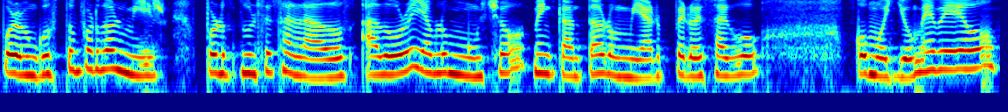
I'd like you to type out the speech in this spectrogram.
por un gusto por dormir, por los dulces salados, adoro y hablo mucho, me encanta bromear, pero es algo como yo me veo,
